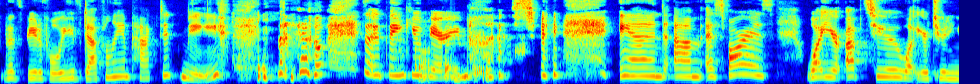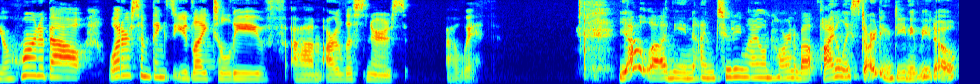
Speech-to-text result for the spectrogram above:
that's beautiful. You've definitely impacted me. so thank you oh, very much. And um, as far as what you're up to, what you're tooting your horn about, what are some things that you'd like to leave um, our listeners uh, with? Yeah, well, I mean, I'm tooting my own horn about finally starting Dini Vino.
